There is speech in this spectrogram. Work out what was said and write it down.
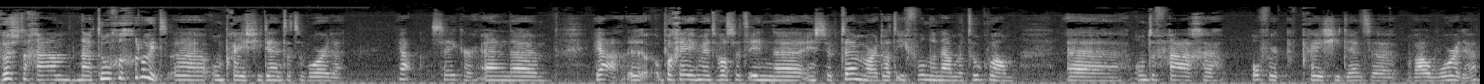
rustig aan naartoe gegroeid om president te worden. Ja, zeker. En uh, ja, op een gegeven moment was het in, in september dat Yvonne naar me toe kwam om te vragen of ik president wou worden.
